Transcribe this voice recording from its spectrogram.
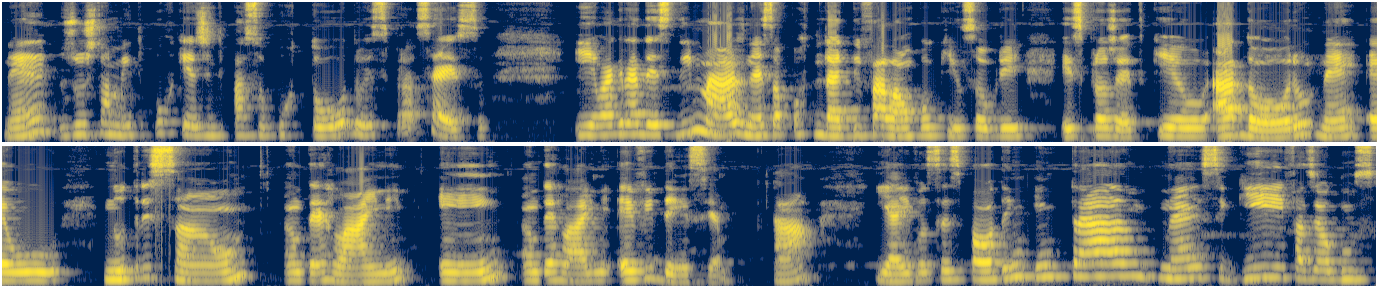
né? Justamente porque a gente passou por todo esse processo. E eu agradeço demais né, essa oportunidade de falar um pouquinho sobre esse projeto que eu adoro, né? É o Nutrição Underline em Underline Evidência, tá? E aí vocês podem entrar, né, seguir, fazer alguns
